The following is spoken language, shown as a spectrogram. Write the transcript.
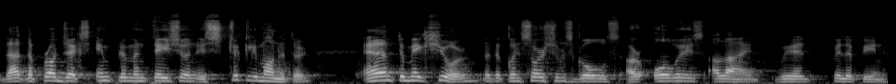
that the project's implementation is strictly monitored and to make sure that the consortium's goals are always aligned with Philippine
